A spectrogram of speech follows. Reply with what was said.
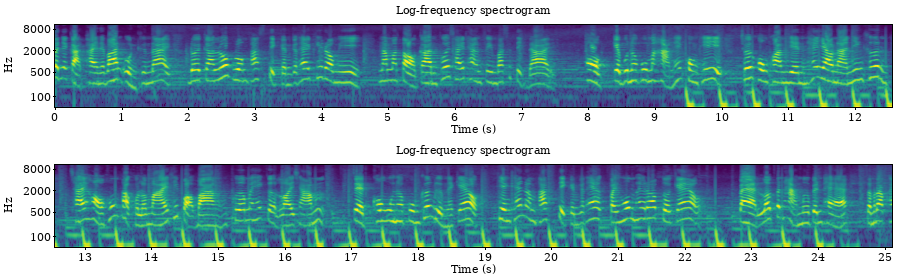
บรรยากาศภายในบ้านอุ่นขึ้นได้ โดยการรวบรวมพลาสติกกันกระแทกที่เรามีนำมาต่อกันเพื่อใช้แทนฟิล์มพลาสติกได้ 6. เก็บอุณหภูมิอาหารให้คงที่ช่วยคงความเย็นให้ยาวนานยิ่งขึ้น ใช้ห่อหุ้มผักผลไม้ที่เปราะบาง เพื่อไม่ให้เกิดรอยช้ำ 7. คงอุณหภูมิเครื่องดื่มในแก้ว เพียงแค่นำพลาสติกกันกระแทกไปหุ้มให้รอบตัวแก้ว 8. ลดปัญหามือเป็นแผลสำหรับใคร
